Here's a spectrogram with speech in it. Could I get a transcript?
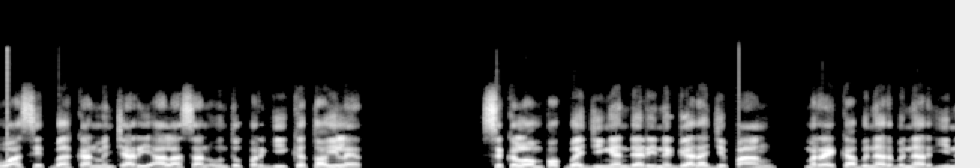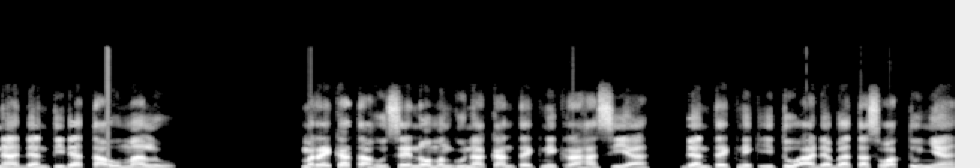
wasit bahkan mencari alasan untuk pergi ke toilet. Sekelompok bajingan dari negara Jepang, mereka benar-benar hina dan tidak tahu malu. Mereka tahu Seno menggunakan teknik rahasia, dan teknik itu ada batas waktunya,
